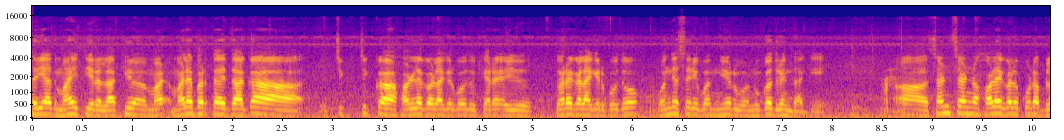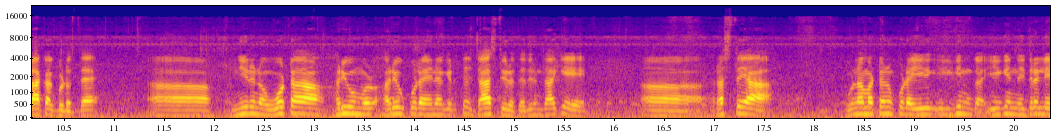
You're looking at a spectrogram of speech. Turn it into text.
ಸರಿಯಾದ ಮಾಹಿತಿ ಇರಲ್ಲ. ಕಿ ಮಳೆ ಬರ್ತಾ ಇದ್ದಾಗ ಚಿಕ್ಕ ಚಿಕ್ಕ ಹಳ್ಳೆಗಳಾಗಿರ್ಬೋದು ಕೆರೆ ತೊರೆಗಳಾಗಿರ್ಬೋದು ಒಂದೇ ಸರಿ ಬಂದು ನೀರು ನುಗ್ಗೋದ್ರಿಂದಾಗಿ ಸಣ್ಣ ಸಣ್ಣ ಹೊಳೆಗಳು ಕೂಡ ಬ್ಲಾಕ್ ಆಗಿಬಿಡುತ್ತೆ. ನೀರಿನ ಓಟ ಹರಿವು ಹರಿವು ಕೂಡ ಏನಾಗಿರುತ್ತೆ ಜಾಸ್ತಿ ಇರುತ್ತೆ. ಅದರಿಂದಾಗಿ ರಸ್ತೆಯ ಗುಣಮಟ್ಟನೂ ಕೂಡ ಈಗಿನ ಈಗಿನ ಇದರಲ್ಲಿ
